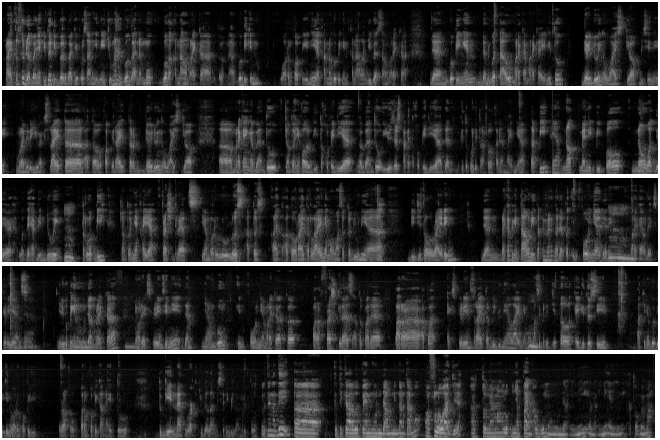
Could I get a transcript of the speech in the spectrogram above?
writers tuh udah banyak juga di berbagai perusahaan ini cuman gue nggak nemu gue nggak kenal mereka gitu. Nah gue bikin warung kopi ini ya karena gue bikin kenalan juga sama mereka. Dan gue pingin dan gue tahu mereka mereka ini tuh they're doing a wise job di sini. Mulai dari UX writer atau copywriter they're doing a wise job Uh, mereka yang ngebantu contohnya kalau di Tokopedia ngebantu users pakai Tokopedia dan begitu pun di Traveloka dan lainnya tapi ya, not many people know what they what they have been doing Hmm. terlebih contohnya kayak fresh grads yang baru lulus atau atau writer lain yang mau masuk ke dunia digital writing dan mereka pengen tahu nih tapi mereka nggak dapat infonya dari Hmm. mereka yang udah experience Oke. jadi gue pengen mengundang mereka Hmm. yang udah experience ini dan nyambung infonya mereka ke para fresh grads atau pada para apa experience writer di dunia lain yang mau Hmm. masuk ke digital kayak gitu sih akhirnya gue bikin warung kopi di warung kopi, warung kopi karena itu to gain network juga lah bisa dibilang gitu Berarti nanti eh, ketika lo pengen ngundang bintang tamu, flow aja atau memang lo punya plan, oh gue mau ngundang ini, ngundang ini, ini, ini atau memang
